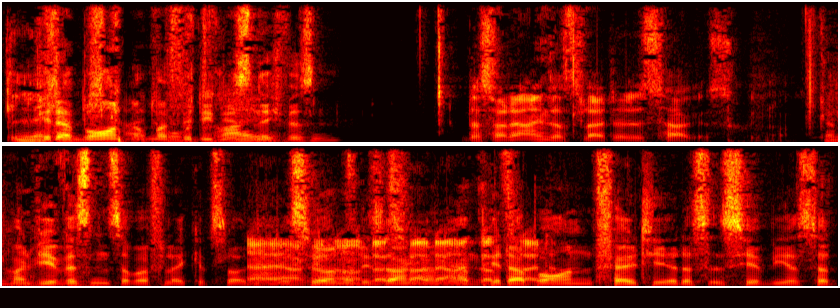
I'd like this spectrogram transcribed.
Peter Born nochmal für die, die es nicht wissen. Das war der Einsatzleiter des Tages. Genau. Genau. Ich meine, wir wissen es, aber vielleicht gibt es Leute, die Ja, ja, das hören genau, und die das sagen, ja, Peter. Born fällt hier, das ist hier, wie heißt das?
